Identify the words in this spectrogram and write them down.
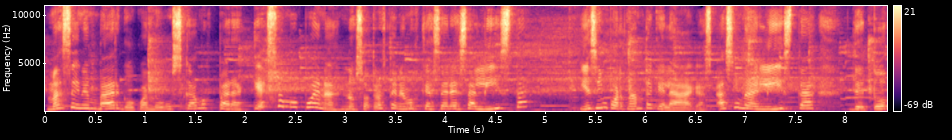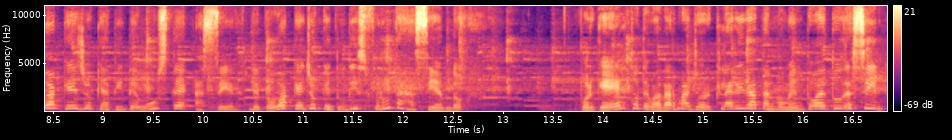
Más sin embargo, cuando buscamos para qué somos buenas, nosotros tenemos que hacer esa lista y es importante que la hagas. Haz una lista de todo aquello que a ti te guste hacer, de todo aquello que tú disfrutas haciendo, porque esto te va a dar mayor claridad al momento de tú decir,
